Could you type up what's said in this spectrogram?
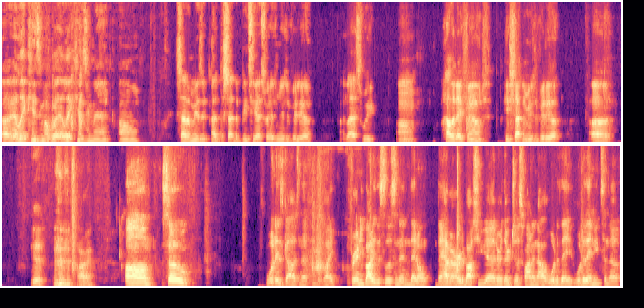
Uh, LA Kenzie, my boy, LA Kenzie, man. Um, shot a music. I just shot the BTS for his music video uh, last week. Um, Holiday Films. He shot the music video. Uh, yeah. All right. Um. So, what is God's nephew? Like for anybody that's listening, they don't, they haven't heard about you yet, or they're just finding out. What do they, what do they need to know?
